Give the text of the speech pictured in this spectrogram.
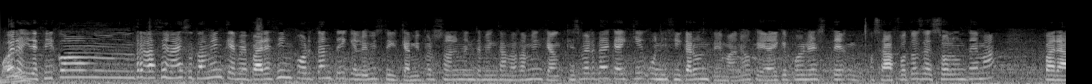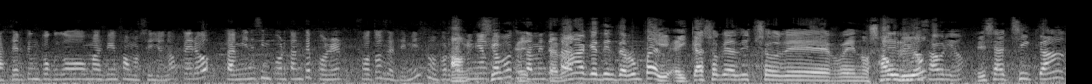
¿vale? Bueno, y decir con relación a eso también que me parece importante y que lo he visto y que a mí personalmente me encanta también, que aunque es verdad que hay que unificar un tema, ¿no? Que hay que poner este- o sea, fotos de solo un tema para hacerte un poco más bien famosillo, ¿no? Pero también es importante poner fotos de ti mismo, porque al fin y al cabo tú eh, también te perdona estás... que te interrumpa, el, el caso que has dicho de Renosaurio, De Renosaurio. esa chica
